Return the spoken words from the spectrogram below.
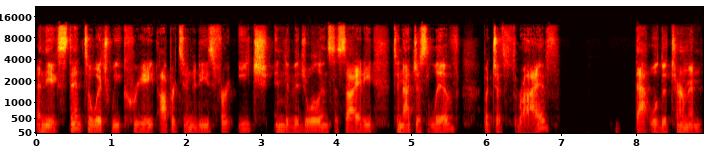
And the extent to which we create opportunities for each individual in society to not just live, but to thrive, that will determine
